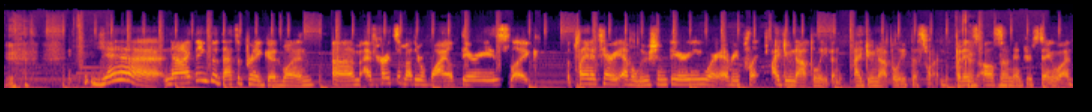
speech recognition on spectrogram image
Yeah, no, I think that that's a pretty good one. Um, I've heard some other wild theories, like the planetary evolution theory, where every planet, I do not believe in, I do not believe this one, but okay. it is also an interesting one.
